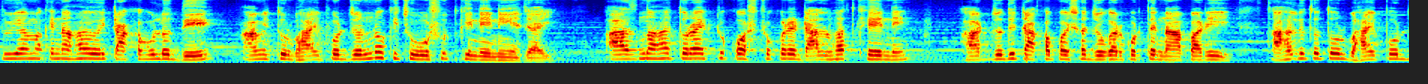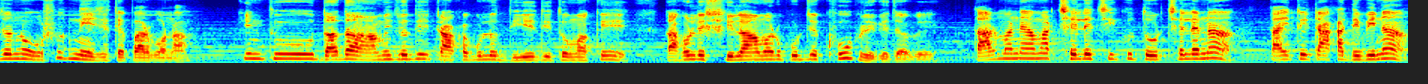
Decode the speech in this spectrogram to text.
তুই আমাকে না হয় ওই টাকাগুলো দে, আমি তোর ভাইপোর জন্য কিছু ওষুধ কিনে নিয়ে যাই। আজ না হয় তোরা একটু কষ্ট করে ডাল ভাত খেয়ে নে। আর যদি টাকা পয়সা জোগাড় করতে না পারি, তাহলে তো তোর ভাইপোর জন্য ওষুধ নিয়ে যেতে পারব না। কিন্তু দাদা, আমি যদি টাকাগুলো দিয়ে দিই তোমাকে, তাহলে শিলা আমার উপর যে খুব রেগে যাবে। তার মানে আমার ছেলে চিকু তোর ছেলে না? তাই তুই টাকা দিবি না?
